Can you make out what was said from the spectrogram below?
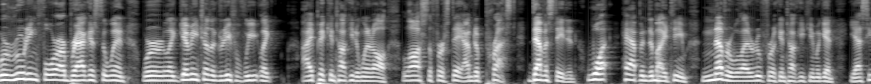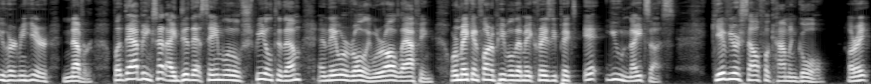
We're rooting for our brackets to win. We're like giving each other grief if we like I picked Kentucky to win it all. Lost the first day. I'm depressed, devastated. What happened to my team? Never will I root for a Kentucky team again. Yes, you heard me here. Never. But that being said, I did that same little spiel to them, and they were rolling. We were all laughing. We're making fun of people that make crazy picks. It unites us. Give yourself a common goal. All right.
